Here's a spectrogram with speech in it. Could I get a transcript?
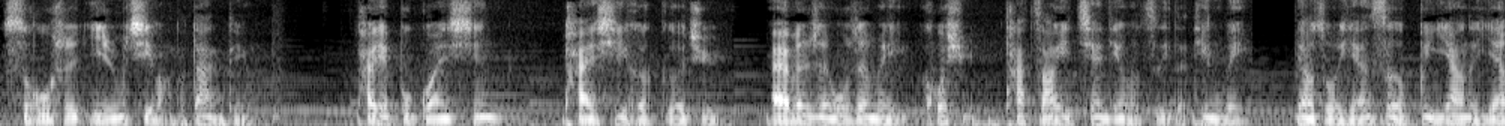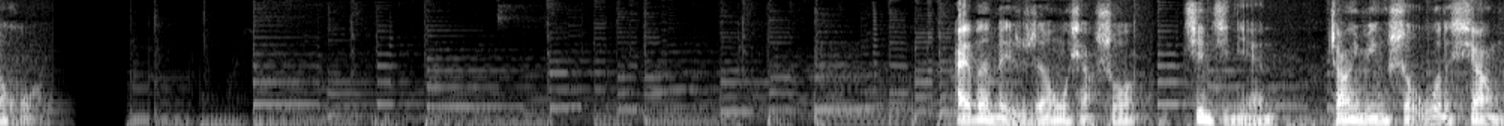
似乎是一如既往的淡定，他也不关心派系和格局。爱问人物认为，或许他早已坚定了自己的定位，要做颜色不一样的烟火。爱问每日人物想说，近几年。张一鸣手握的项目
